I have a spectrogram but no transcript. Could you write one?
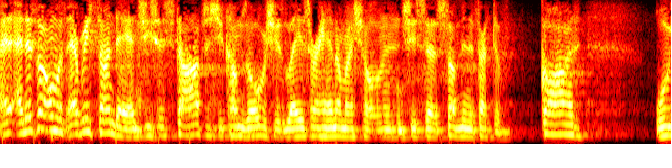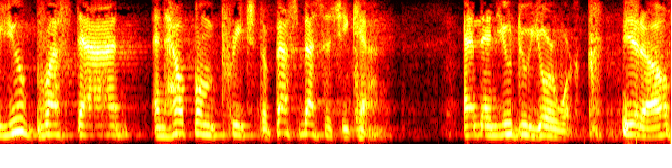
And, and it's almost every Sunday. And she stops and she comes over. She lays her hand on my shoulder and she says something effective God, will you bless Dad and help him preach the best message he can? And then you do your work, you know?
